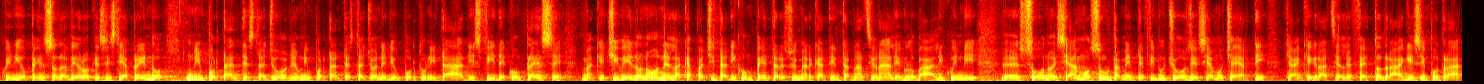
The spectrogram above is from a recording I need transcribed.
Quindi io penso davvero che si stia aprendo un'importante stagione, un'importante stagione di opportunità, di sfide complesse, ma che ci vedono nella capacità di competere sui mercati internazionali e globali. Quindi eh, sono e siamo assolutamente fiduciosi e siamo certi certi che anche grazie all'effetto Draghi si potrà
